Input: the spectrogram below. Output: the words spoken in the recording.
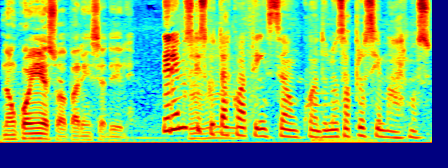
Não conheço a aparência dele. Teremos que escutar com atenção quando nos aproximarmos.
